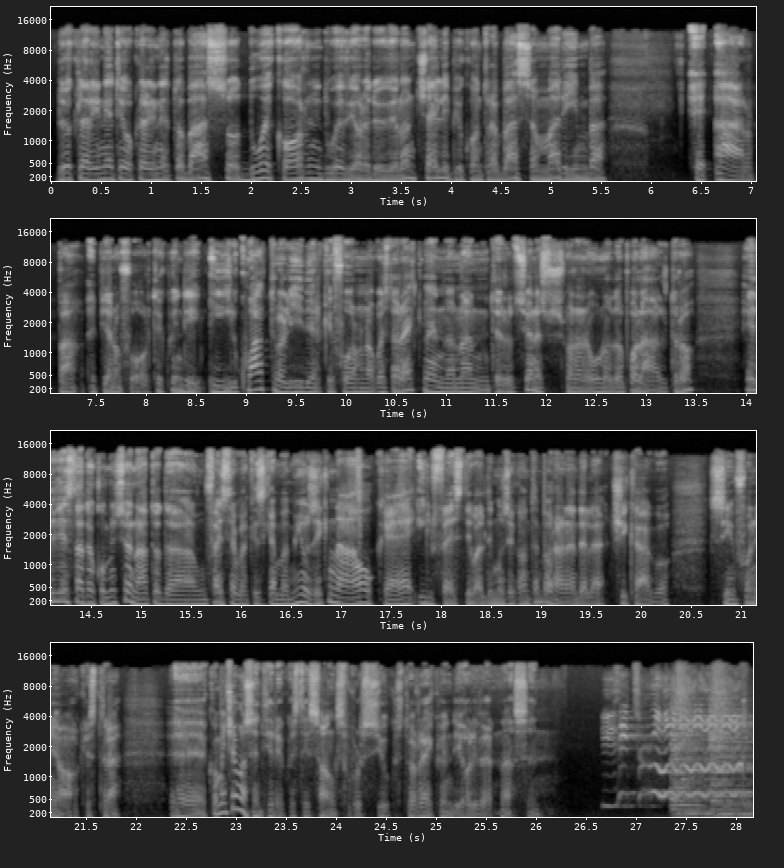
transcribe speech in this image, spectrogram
due clarinetti o clarinetto basso, due corni, due viole, due violoncelli, più contrabbasso, marimba, e arpa e pianoforte. Quindi i quattro leader che formano questo requiem non hanno interruzione, suonano uno dopo l'altro e gli è stato commissionato da un festival che si chiama Music Now, che è il festival di musica contemporanea della Chicago Symphony Orchestra. Eh, cominciamo a sentire questi Songs for You, questo requiem di Oliver Nassen. Is it true?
